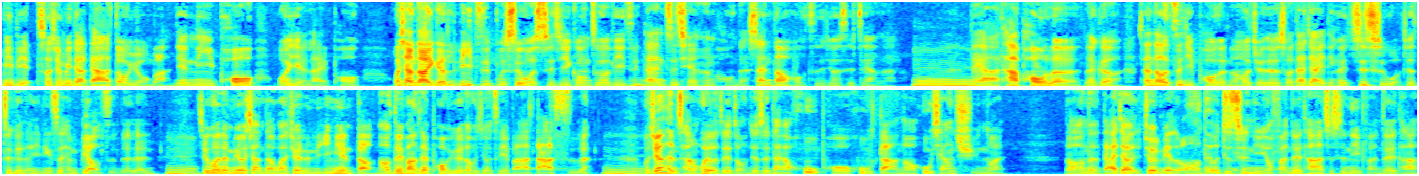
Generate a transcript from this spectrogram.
media social media 大家都有嘛，你你 PO 我也来 PO。我想到一个例子，不是我实际工作的例子，嗯、但之前很红的山道猴子就是这样啊。嗯，对啊，他 PO 了那个山道自己 PO 了，然后觉得说大家一定会支持我，就这个人一定是很婊子的人。嗯，结果呢，没有想到完全一面倒，然后对方再 PO 一个东西，就直接把他打死了。嗯，我觉得很常会有这种，就是大家互 PO 互打，然后互相取暖，然后呢，大家就就变成哦，对我支持你，我反对他，支持你，反对他。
